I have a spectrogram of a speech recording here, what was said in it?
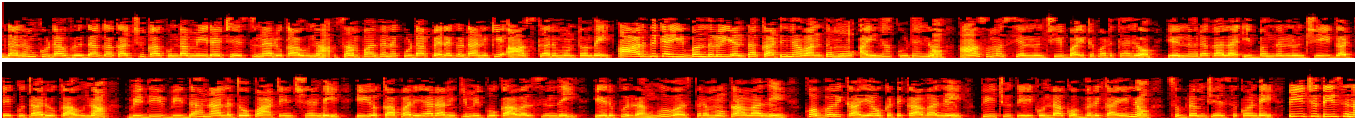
ధనం కూడా వృధాగా ఖర్చు కాకుండా మీరే చేస్తున్నారు. కావున సంపాదన కూడా పెరగడానికి ఆస్కారం ఉంటుంది. ఆర్థిక ఇబ్బందులు ఎంత కఠినవంతము అయినా కూడాను ఆ సమస్యల నుంచి బయటపడతారో. ఎన్నో రకాల ఇబ్బందుల నుంచి గట్టెక్కుతారు. కావున విధి విధానాలతో పాటించండి. ఈ యొక్క పరిహారానికి మీకు కావాల్సింది ఎరుపు రంగు వస్త్రము కావాలి. కొబ్బరికాయ ఒకటి కావాలి. పీచు తీయకుండా కొబ్బరికాయను శుభ్రం చేసుకోండి. పీచు తీసిన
